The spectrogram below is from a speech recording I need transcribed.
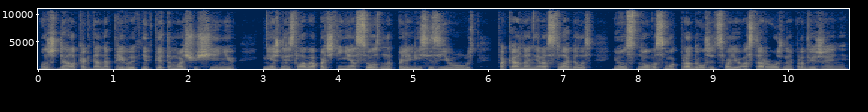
Он ждал, когда она привыкнет к этому ощущению — Нежные слова почти неосознанно полились из его уст, пока она не расслабилась, и он снова смог продолжить свое осторожное продвижение.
